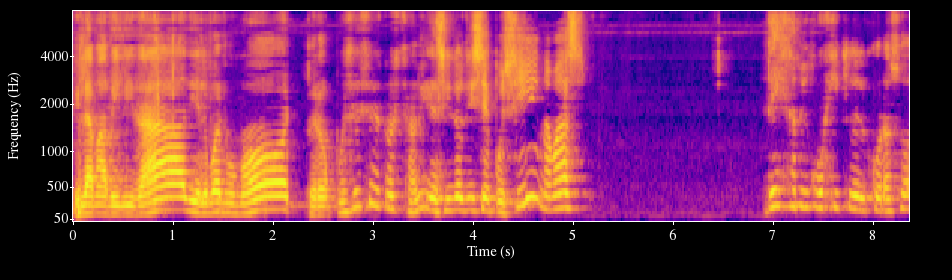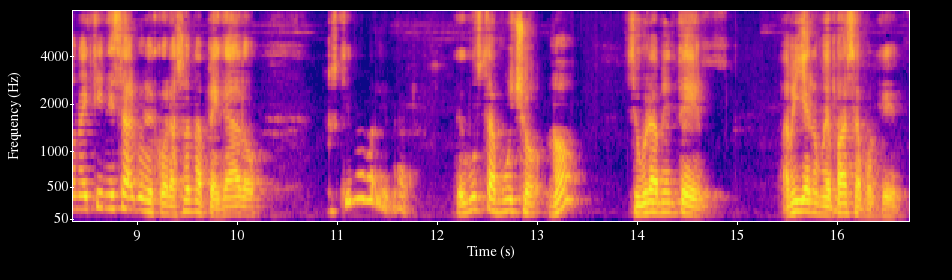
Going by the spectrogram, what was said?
y la amabilidad y el buen humor, pero pues esa es nuestra vida. El Señor dice, pues sí, nada más, déjame un huequito del corazón, ahí tienes algo en el corazón apegado, pues que no vale nada. Te gusta mucho, ¿no? Seguramente, a mí ya no me pasa porque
